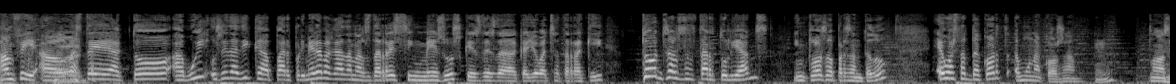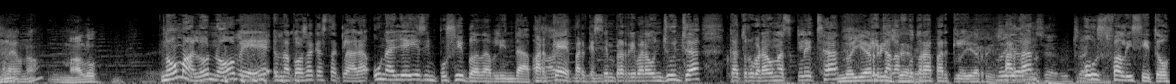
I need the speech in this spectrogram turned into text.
En fi, el. Basté, actor, avui us he de dir que per primera vegada en els darrers cinc mesos, que és des de que jo vaig aterrar aquí, tots els tertulians, inclòs el presentador, heu estat d'acord amb una cosa. Mm? No la sabeu, no? Malo. No, malo, no, bé, una cosa que està clara. Una llei és impossible de blindar. Per Ah, què? sí. Perquè sempre arribarà un jutge que trobarà una escletxa No i te la fotrà per aquí. No hi ha risc No hi per ha tant, risc zero, us felicito.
